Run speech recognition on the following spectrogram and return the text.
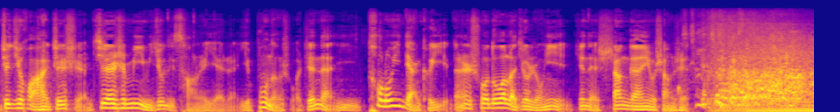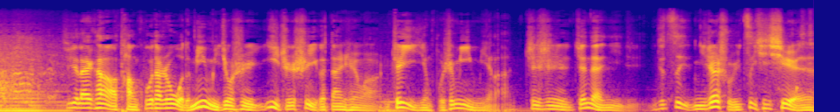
这句话还真是，既然是秘密就得藏着掖着，也不能说，真的，你透露一点可以，但是说多了就容易，真的伤肝又伤肾。继续来看啊，躺哭他说我的秘密就是一直是一个单身汪，这已经不是秘密了，这是真的，你你就自己，你这属于自欺欺人。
